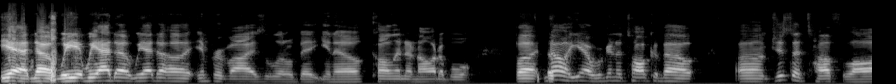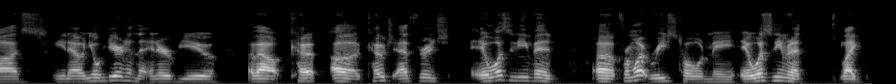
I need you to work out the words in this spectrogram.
yeah, no, we we had to we had to uh, improvise a little bit, you know, call in an audible. But no, yeah, we're gonna talk about um, just a tough loss, you know, and you'll hear it in the interview about Co- uh, Coach Etheredge. It wasn't even uh, from what Reese told me. It wasn't even a like.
